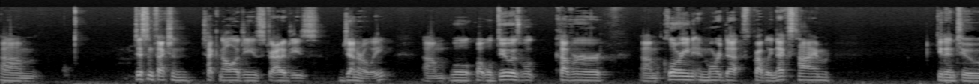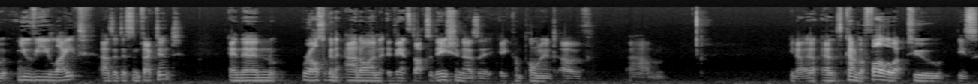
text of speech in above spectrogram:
um, disinfection technologies, strategies generally. Um, we'll what we'll do is we'll cover Um, chlorine in more depth probably next time. Get into UV light as a disinfectant. And then we're also going to add on advanced oxidation as a, a component of, um, you know, as kind of a follow up to these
